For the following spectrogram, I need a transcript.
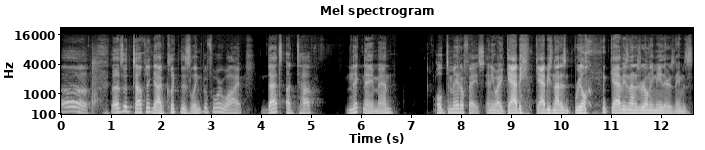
oh, that's a tough nickname. I've clicked this link before. Why? That's a tough nickname, man. Old Tomato Face. Anyway, Gabby. Gabby's not his real. Gabby's not his real name either. His name is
